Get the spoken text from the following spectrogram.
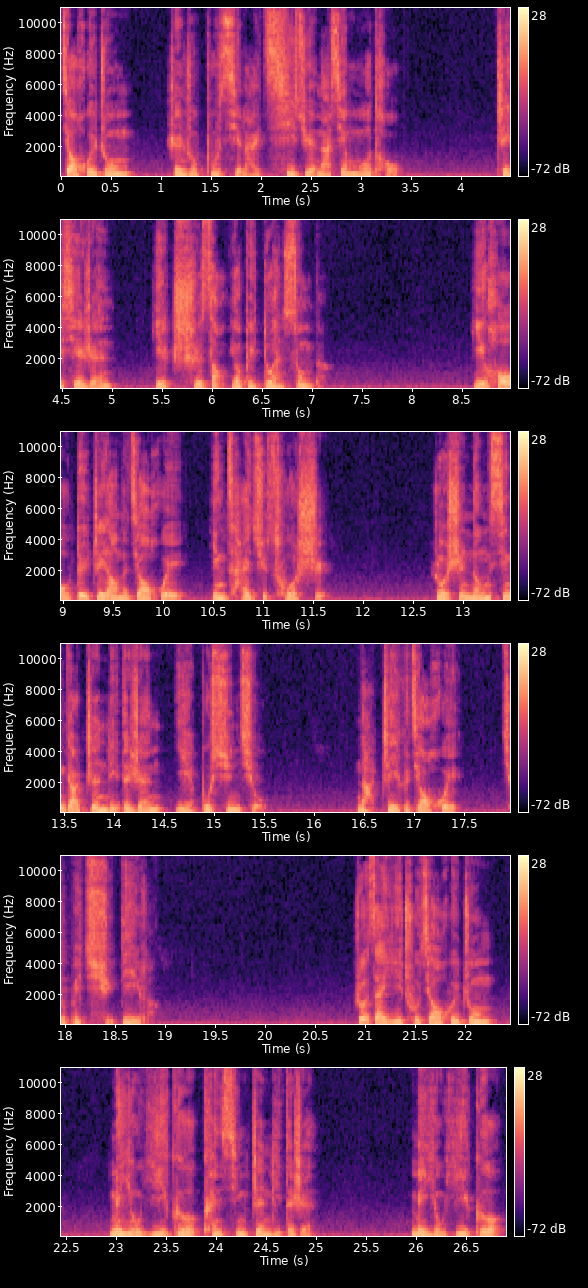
教会中人若不起来气绝那些魔头，这些人也迟早要被断送的。以后对这样的教会应采取措施。若是能行点真理的人也不寻求，那这个教会就被取缔了。若在一处教会中，没有一个肯行真理的人，没有一个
